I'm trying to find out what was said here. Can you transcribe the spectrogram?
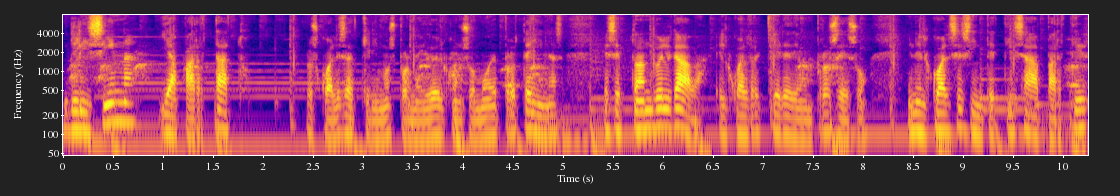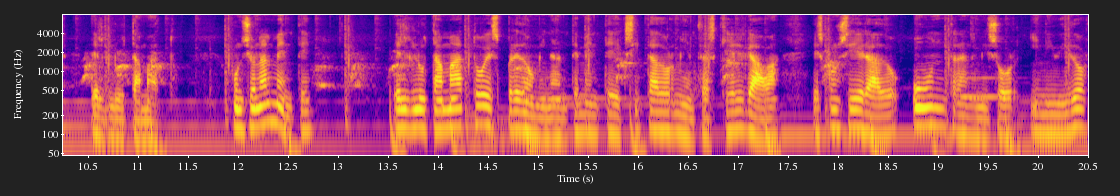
glicina y apartato, los cuales adquirimos por medio del consumo de proteínas, exceptuando el GABA, el cual requiere de un proceso en el cual se sintetiza a partir del glutamato. Funcionalmente, el glutamato es predominantemente excitador mientras que el GABA es considerado un transmisor inhibidor.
